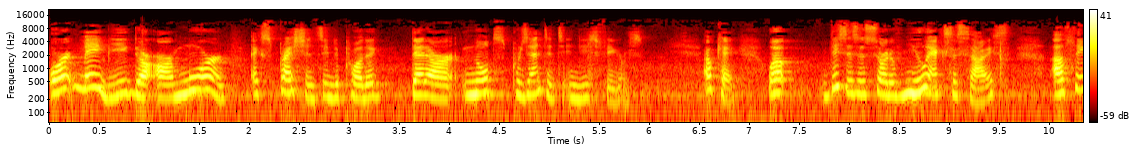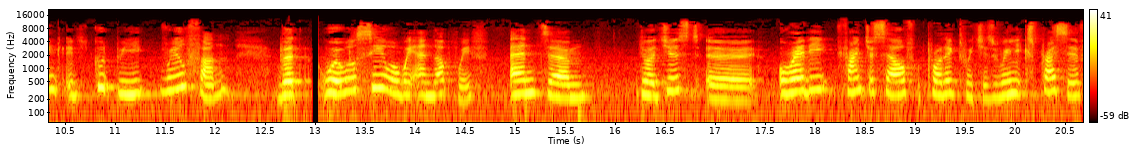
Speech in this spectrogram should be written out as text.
or maybe there are more expressions in the product that are not presented in these figures. Okay, well, this is a sort of new exercise. I think it could be real fun, but we will see what we end up with. And um, just uh, already find yourself a product which is really expressive,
